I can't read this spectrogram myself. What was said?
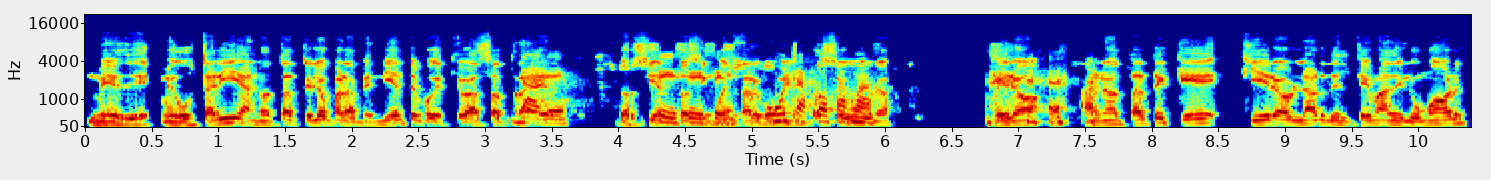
me, gustaría anotártelo para pendiente porque te vas a traer 250 argumentos seguro. Pero anótate que quiero hablar del tema del humor,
